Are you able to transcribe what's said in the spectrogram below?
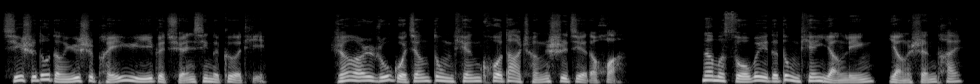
其实都等于是培育一个全新的个体。然而，如果将洞天扩大成世界的话，那么所谓的洞天养灵、养神胎，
